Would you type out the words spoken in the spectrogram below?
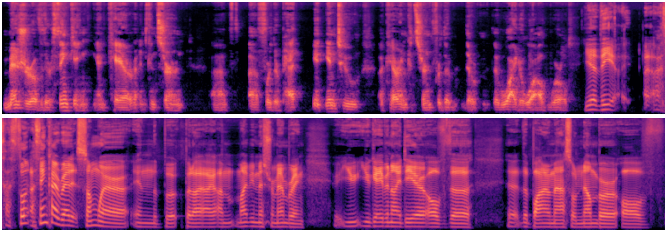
measure of their thinking and care and concern uh, uh, for their pet in, into a care and concern for the, the, the wider wild world. Yeah, the I, I, thought I think I read it somewhere in the book, but I, I might be misremembering. You you gave an idea of the uh, the biomass or number of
